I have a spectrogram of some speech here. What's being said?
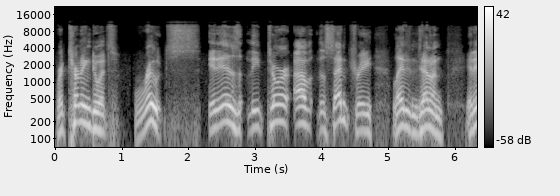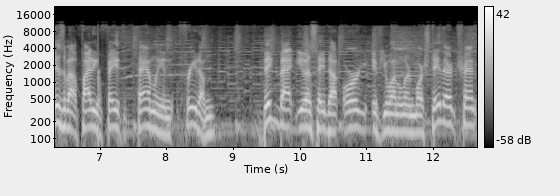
returning to its roots. It is the tour of the century, ladies and gentlemen. It is about fighting for faith, family, and freedom. BigBatUSA.org if you want to learn more. Stay there, Trent.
